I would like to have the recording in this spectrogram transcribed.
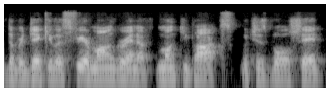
the ridiculous fear mongering of monkeypox, which is bullshit.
